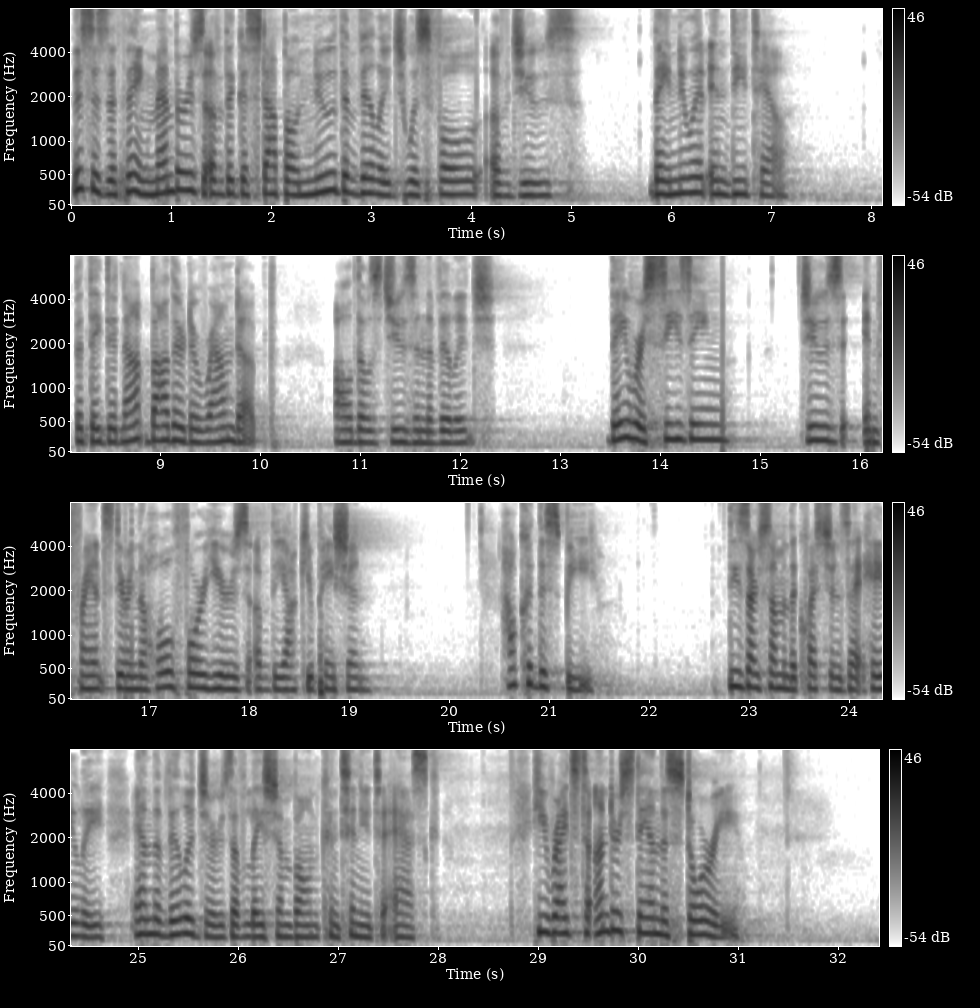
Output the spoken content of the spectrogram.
This is the thing members of the Gestapo knew the village was full of Jews, they knew it in detail but they did not bother to round up all those Jews in the village. They were seizing Jews in France during the whole four years of the occupation. How could this be? These are some of the questions that Hallie and the villagers of Les Chambon continue to ask. He writes to understand the story,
